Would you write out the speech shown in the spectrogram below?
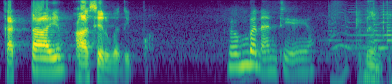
கட்டாயம் ஆசிர்வதிப்பான். ரொம்ப நன்றி ஐயா. நன்றி.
